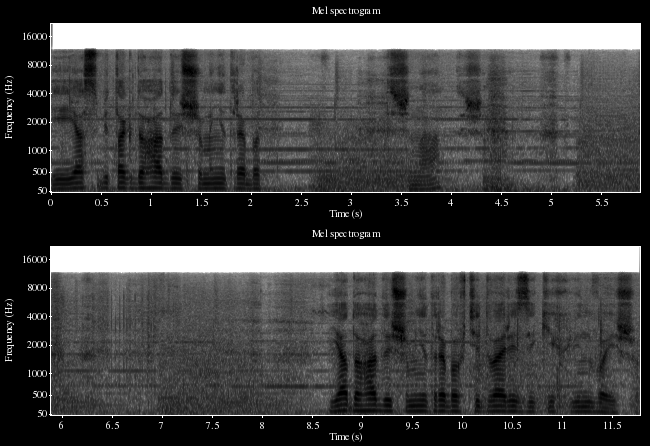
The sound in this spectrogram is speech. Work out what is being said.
І я собі так догадую, що мені треба. Тишина, тишина. Я догадую, що мені треба в ті двері, з яких він вийшов.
